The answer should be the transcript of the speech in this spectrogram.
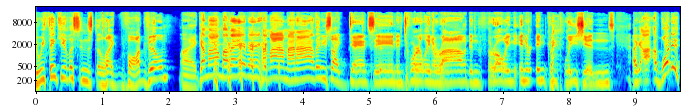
do we think he listens to like vaudeville? Like, come on, my baby, come on, man. Then he's like dancing and twirling around and throwing in- incompletions. Like, I, what is.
